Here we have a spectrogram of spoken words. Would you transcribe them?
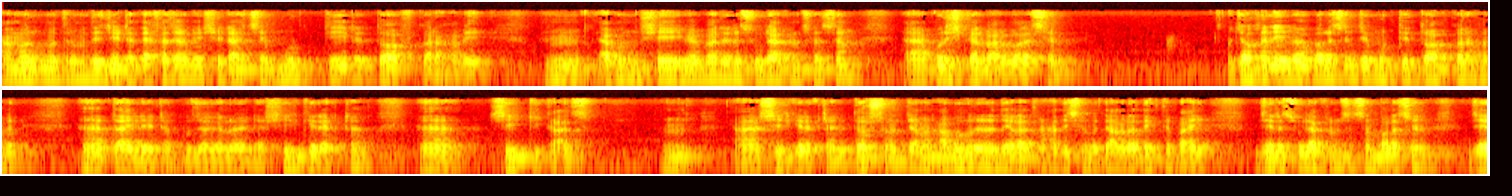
আমার উন্মতের মধ্যে যেটা দেখা যাবে সেটা হচ্ছে মূর্তির তোয়াফ করা হবে। হম, এবং সেই ব্যাপারে রসুল আকরম সাল্লাম পরিষ্কারভাবে বলেছেন। যখন এইভাবে বলেছেন যে মূর্তির তপ করা হবে হ্যাঁ তাইলে এটা বোঝা গেল এটা শির্কের একটা হ্যাঁ শিরকি কাজ, হম শিরকের একটা নিদর্শন। যেমন আবহরের হাদিসের মধ্যে আমরা দেখতে পাই যে রসুল আকরম বলেছেন যে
